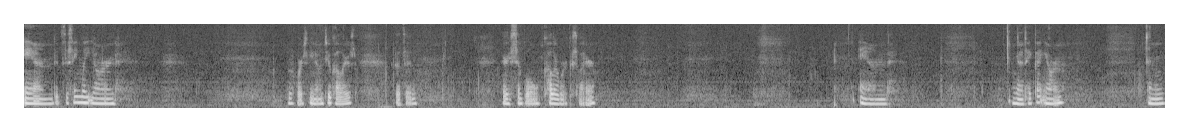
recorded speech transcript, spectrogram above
And it's the same weight yarn. Of course, you know, in two colors. That's a very simple color work sweater. And I'm going to take that yarn and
